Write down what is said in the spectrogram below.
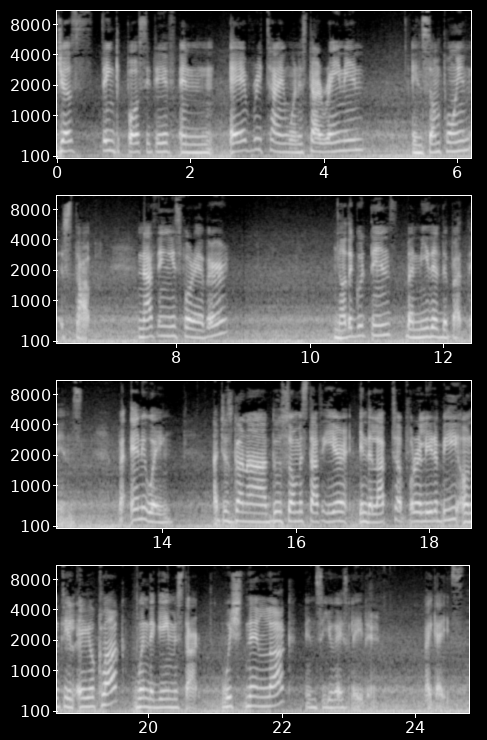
just think positive and every time when it start raining in some point stop. Nothing is forever. Not the good things but neither the bad things. But anyway I just gonna do some stuff here in the laptop for a little bit until 8 o'clock when the game start. Wish them luck and see you guys later. Bye guys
